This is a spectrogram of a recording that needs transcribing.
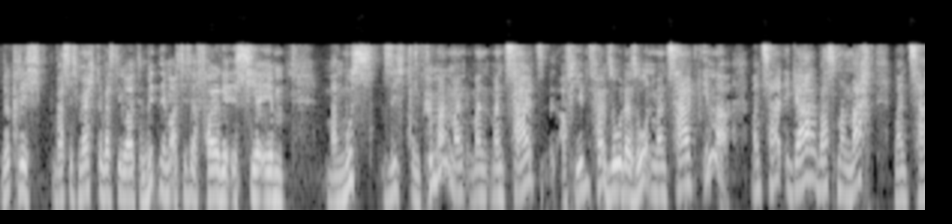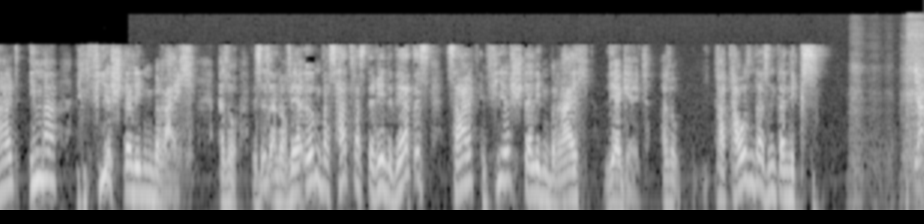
wirklich, was ich möchte, was die Leute mitnehmen aus dieser Folge, ist hier eben, man muss sich drum kümmern, man, man, man zahlt auf jeden Fall so oder so und man zahlt immer. Man zahlt egal, was man macht, man zahlt immer im vierstelligen Bereich. Also es ist einfach, wer irgendwas hat, was der Rede wert ist, zahlt im vierstelligen Bereich Lehrgeld. Also paar Tausender sind da nix. Ja,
